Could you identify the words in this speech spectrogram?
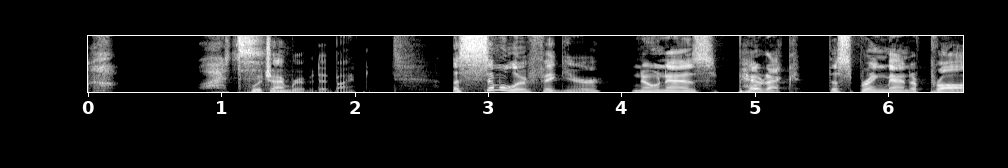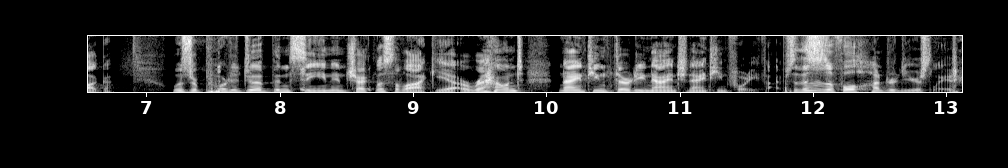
What? which I'm riveted by. A similar figure, known as Perak, the Springman of Prague, was reported to have been seen in Czechoslovakia around 1939 to 1945. So this is a full hundred years later.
